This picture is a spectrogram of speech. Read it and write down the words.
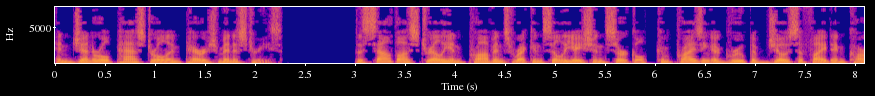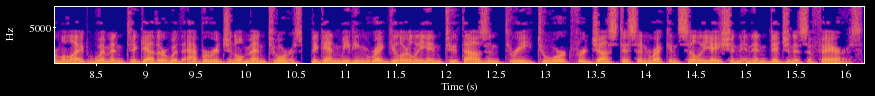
and general pastoral and parish ministries. The South Australian Province Reconciliation Circle, comprising a group of Josephite and Carmelite women together with Aboriginal mentors, began meeting regularly in 2003 to work for justice and reconciliation in Indigenous affairs.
